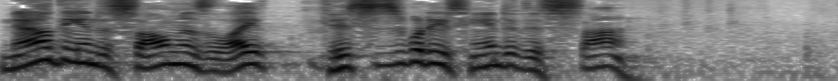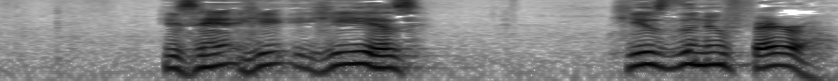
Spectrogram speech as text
Now, at the end of Solomon's life, this is what he's handed his son. He's, he, he, has, he is the new Pharaoh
